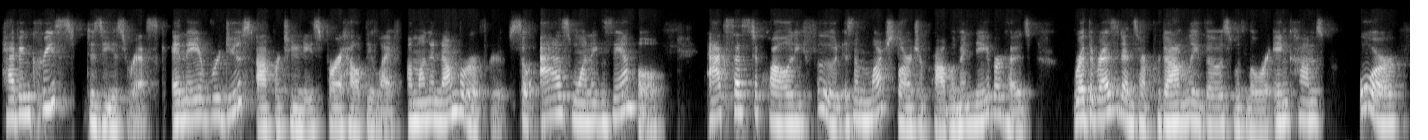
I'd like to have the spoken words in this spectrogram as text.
have increased disease risk and they have reduced opportunities for a healthy life among a number of groups. So as one example, access to quality food is a much larger problem in neighborhoods where the residents are predominantly those with lower incomes or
